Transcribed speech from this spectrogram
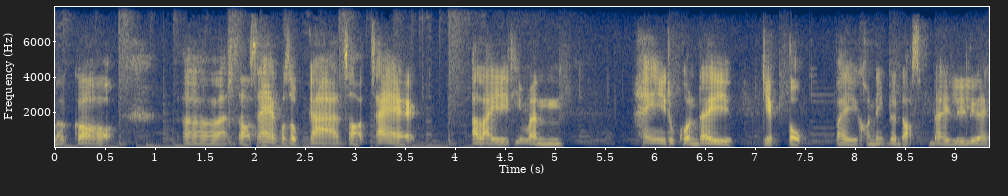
แล้วก็สอดแทรกประสบการณ์สอดแทรกอะไรที่มันให้ทุกคนได้เก็บตกไป connect the dots ได้เรื่อย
